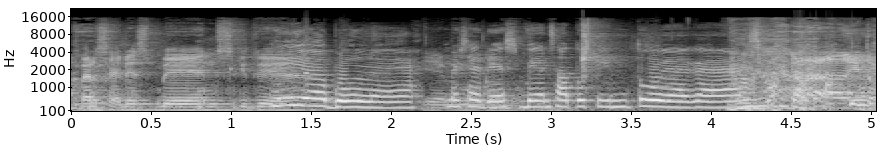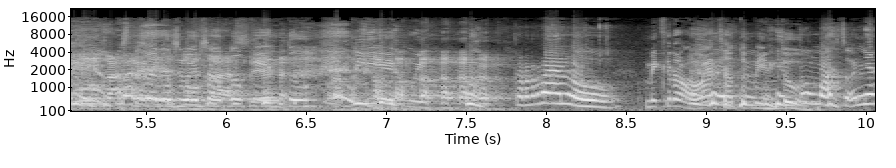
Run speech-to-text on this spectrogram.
Mercedes Benz gitu ya. Iya boleh. Iya, Mercedes Benz satu pintu ya kan. itu kulkas Masih ya, ada cuma kulkas satu ya. pintu. Iya. Keren loh. Mikro LED satu pintu. Itu masuknya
